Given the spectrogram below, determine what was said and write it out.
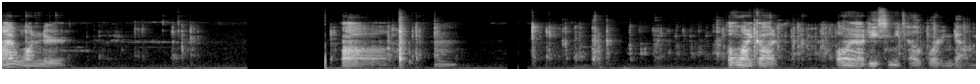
I wonder. Uh, hmm. Oh my god. Oh my god, do you see me teleporting down?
